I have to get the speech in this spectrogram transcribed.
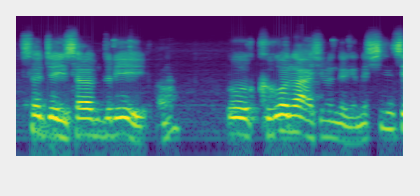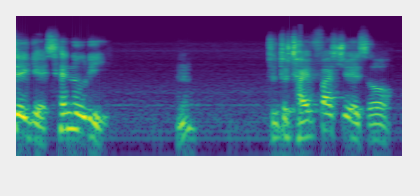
그래서 이제 이 사람들이 어, 그 그거는 아시면 되겠네. 신세계 새누리, 응? 저쪽 자유파시에서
